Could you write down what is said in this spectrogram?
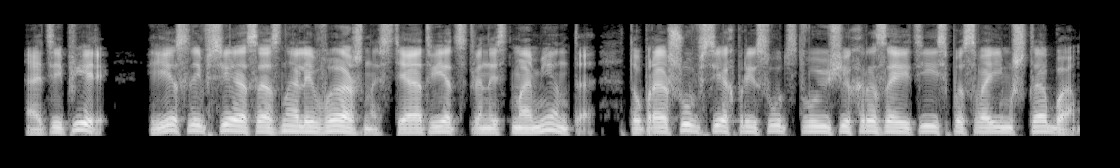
А теперь если все осознали важность и ответственность момента, то прошу всех присутствующих разойтись по своим штабам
